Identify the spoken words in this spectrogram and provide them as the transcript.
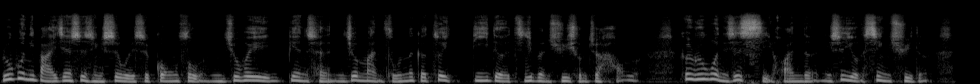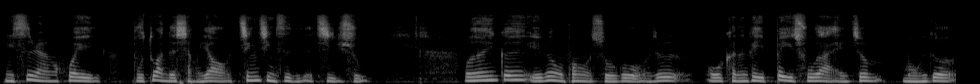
如果你把一件事情视为是工作，你就会变成，你就满足那个最低的基本需求就好了。可如果你是喜欢的，你是有兴趣的，你自然会不断的想要精进自己的技术。我曾经跟也跟我朋友说过，就是我可能可以背出来，就某一个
